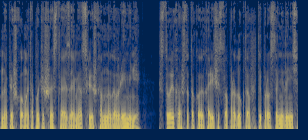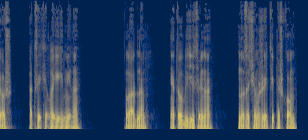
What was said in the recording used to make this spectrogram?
Но пешком это путешествие займет слишком много времени, столько, что такое количество продуктов ты просто не донесешь», — ответила ей Мина. «Ладно, это убедительно. Но зачем же идти пешком?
